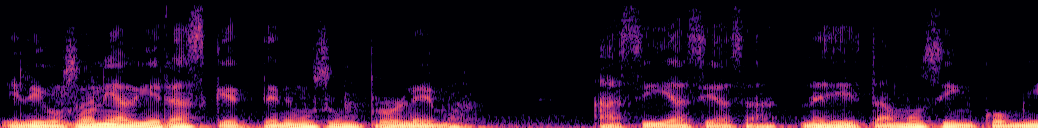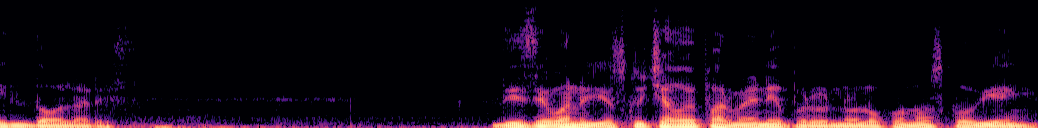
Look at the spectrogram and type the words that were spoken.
Y le digo, Sonia, vieras que tenemos un problema, así, así, así, necesitamos 5 mil dólares. Dice, bueno, yo he escuchado de Parmenio, pero no lo conozco bien.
